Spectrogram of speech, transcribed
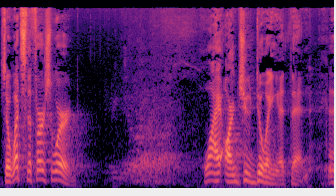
So, what's the first word? Why aren't you doing it then?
